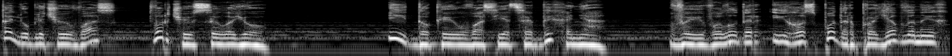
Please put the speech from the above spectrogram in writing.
та люблячою вас творчою силою. І доки у вас є це дихання, ви володар і господар проявлених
